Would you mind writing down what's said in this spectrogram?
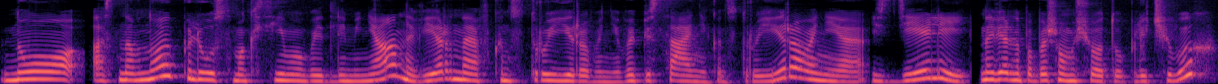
Но основной плюс Максимовой для меня, наверное, в конструировании, в описании конструирования изделий изделий, наверное, по большому счету плечевых,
